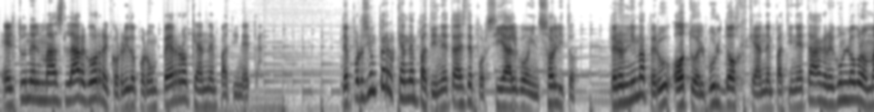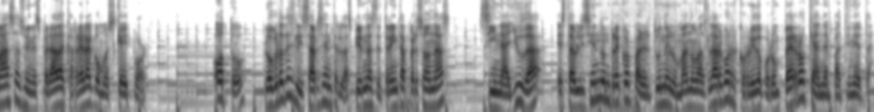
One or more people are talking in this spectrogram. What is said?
El túnel más largo recorrido por un perro que anda en patineta. De por sí un perro que anda en patineta es de por sí algo insólito, pero en Lima, Perú, Otto, el bulldog que anda en patineta, agregó un logro más a su inesperada carrera como skateboard. Otto logró deslizarse entre las piernas de 30 personas sin ayuda, estableciendo un récord para el túnel humano más largo recorrido por un perro que anda en patineta.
